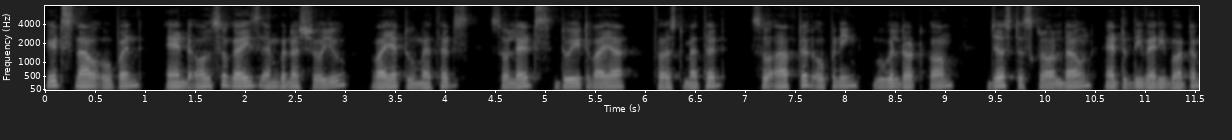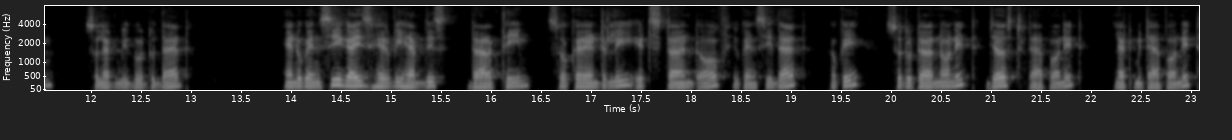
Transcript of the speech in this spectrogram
It's now opened and also guys I'm gonna show you via two methods so let's do it via first method. So after opening google.com, just scroll down at the very bottom. So let me go to that. And you can see guys, here we have this dark theme. So currently it's turned off. You can see that. Okay. So to turn on it, just tap on it. Let me tap on it.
